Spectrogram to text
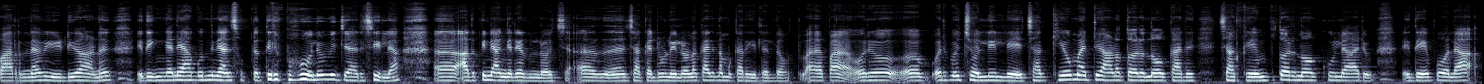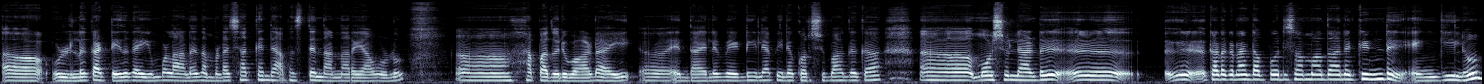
പറഞ്ഞ വീഡിയോ ആണ്. ഇതിങ്ങനെയാകുമെന്ന് ഞാൻ സ്വപ്നത്തിൽ പോലും വിചാരിച്ചില്ല. അത് പിന്നെ അങ്ങനെയാണല്ലോ. ചക്കന്റെ ഉള്ളിലുള്ള കാര്യം നമുക്കറിയില്ലല്ലോ. ഒരു ഒരു ചൊല്ലില്ലേ? ചക്കയോ മറ്റോ ആണോ തുറന്നു നോക്കാൻ ചക്കയും തുറന്നു നോക്കൂല ആരും ഇതേപോലെ ഉള്ളിൽ ഉള്ളു കട്ട് ചെയ്ത് കഴിയുമ്പോഴാണ് നമ്മുടെ ചക്കന്റെ അവസ്ഥ എന്താണെന്ന് അറിയാവുള്ളൂ. അപ്പോൾ അതൊരുപാടായി. എന്തായാലും വേണ്ടിയില്ല. പിന്നെ കുറച്ച് ഭാഗമൊക്കെ മോശമില്ലാണ്ട് അപ്പോൾ ഒരു സമാധാനമൊക്കെ ഉണ്ട്. എങ്കിലും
